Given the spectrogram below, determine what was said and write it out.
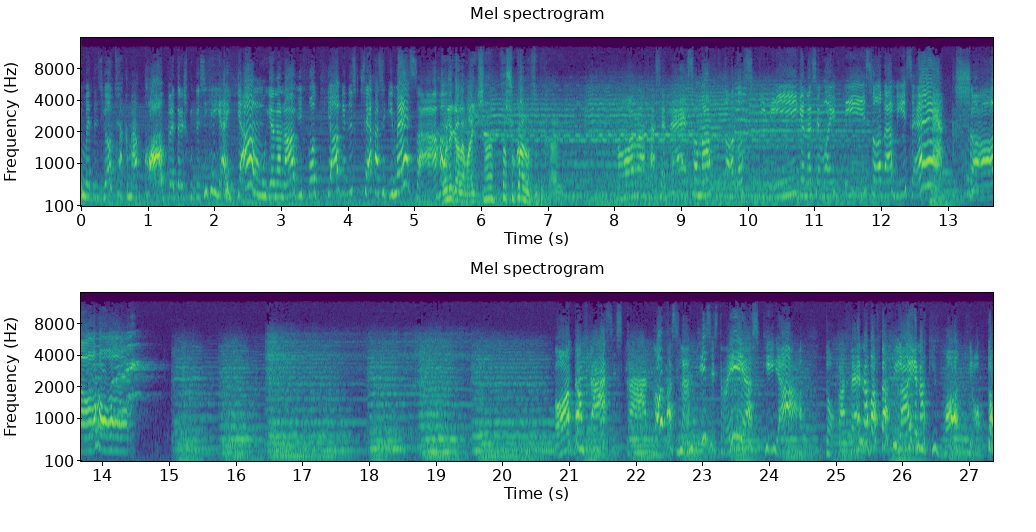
Σακουλάκι με τις δυο τσακμακόπετρες που τις είχε η γιαγιά μου για να ανάβει φωτιά και τις ξέχασε εκεί μέσα. Πολύ καλά, μάγισσα. Θα σου κάνω αυτή τη χάρη. Τώρα θα σε δέσω με αυτό το σκηνή για να σε βοηθήσω να βγεις έξω. Όταν φτάσεις κάτω θα συναντήσεις τρία σκυλιά. Το καθένα από αυτά φυλάει ένα κυβότιο. Το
